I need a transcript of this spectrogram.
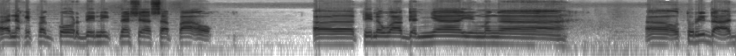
ah, nakipag-coordinate na siya sa PAOK. Ah, tinawagan niya yung mga ah, otoridad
